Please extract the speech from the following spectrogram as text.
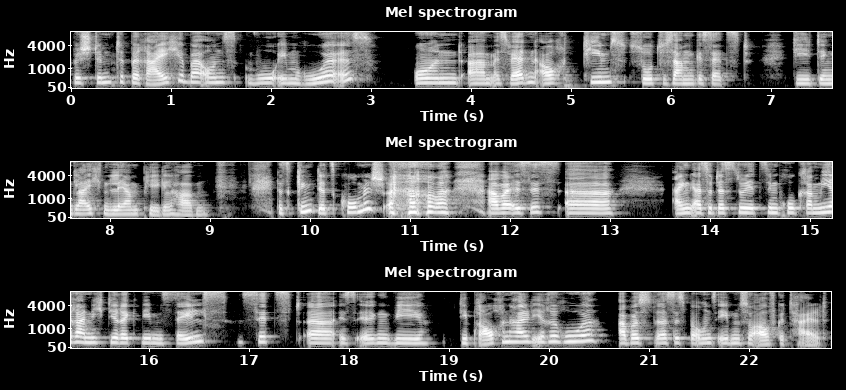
bestimmte Bereiche bei uns, wo eben Ruhe ist. Und ähm, es werden auch Teams so zusammengesetzt, die den gleichen Lärmpegel haben. Das klingt jetzt komisch, aber, aber es ist, äh, also dass du jetzt den Programmierer nicht direkt neben Sales sitzt, äh, ist irgendwie, die brauchen halt ihre Ruhe, aber das ist bei uns eben so aufgeteilt.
